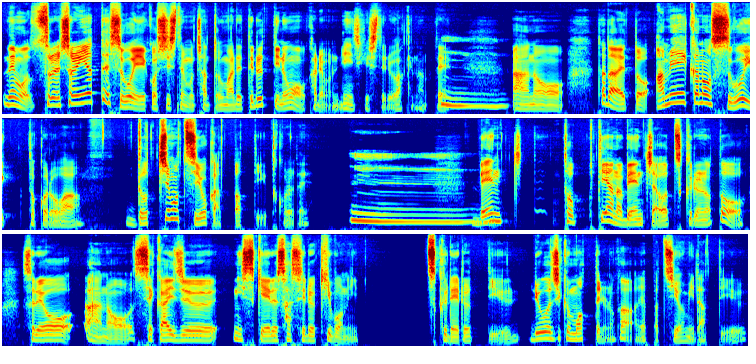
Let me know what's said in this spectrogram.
でも、それ、それによってすごいエコシステムもちゃんと生まれてるっていうのも彼も認識してるわけなので、うん。あの、ただ、えっと、アメリカのすごいところは、どっちも強かったっていうところで、うん。ベンチ、トップティアのベンチャーを作るのと、それを、あの、世界中にスケールさせる規模に作れるっていう、両軸持ってるのが、やっぱ強みだっていう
